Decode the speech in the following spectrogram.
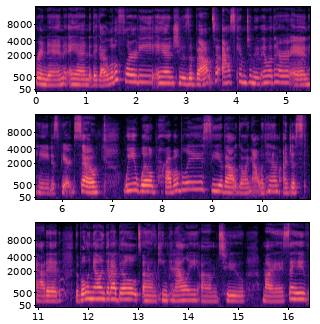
Brendan, and they got a little flirty, and she was about to ask him to move in with her, and he disappeared. So we will probably see about going out with him. I just added the bowling alley that I built, um, Kingpin Alley, um, to my save.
